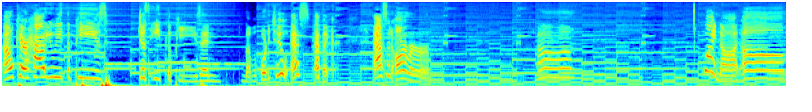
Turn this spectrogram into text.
I don't care how you eat the peas. Just eat the peas. And level 42, S, epic. Acid armor. Um. Why not? Um.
